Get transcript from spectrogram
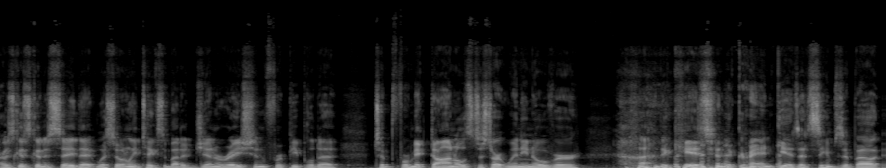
I was just going to say that it only takes about a generation for people to, to for McDonald's to start winning over the kids and the grandkids. That seems about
